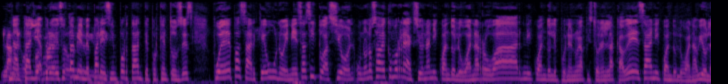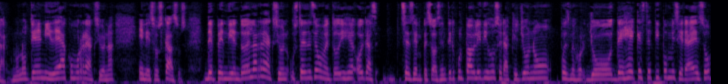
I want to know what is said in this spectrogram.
Natalia, pero eso también me parece importante porque entonces puede pasar que uno en esa situación, uno no sabe cómo reacciona ni cuando lo van a robar, ni cuando le ponen una pistola en la cabeza, ni cuando lo van a violar. Uno no tiene ni idea cómo reacciona en esos casos. Dependiendo de la reacción, usted en ese momento dije, oiga, se, empezó a sentir culpable y dijo, ¿será que yo no, pues mejor, yo dejé que este tipo me hiciera eso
